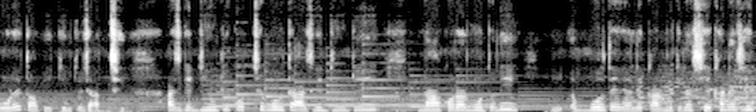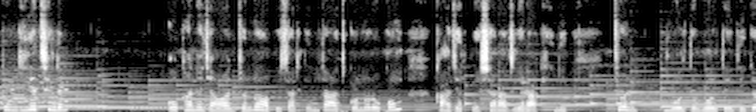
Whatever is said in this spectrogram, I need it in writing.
করে তবেই কিন্তু যাচ্ছে। আজকে ডিউটি করছে বলতে, আজকে ডিউটি না করার মতনই বলতে গেলে, কারণ কিনা সেখানে যেহেতু গিয়েছিলেন, ওখানে যাওয়ার জন্য অফিসার কিন্তু আজ কোনো রকম কাজের প্রেশার আজকে রাখেনি। চল, বলতে বলতে এদিকে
